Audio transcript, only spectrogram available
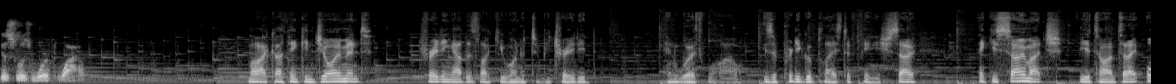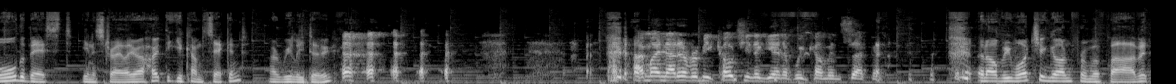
this was worthwhile. Mike, I think enjoyment, treating others like you wanted to be treated, and worthwhile is a pretty good place to finish. So Thank you so much for your time today. All the best in Australia. I hope that you come second. I really do. I might not ever be coaching again if we come in second. and I'll be watching on from afar, but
